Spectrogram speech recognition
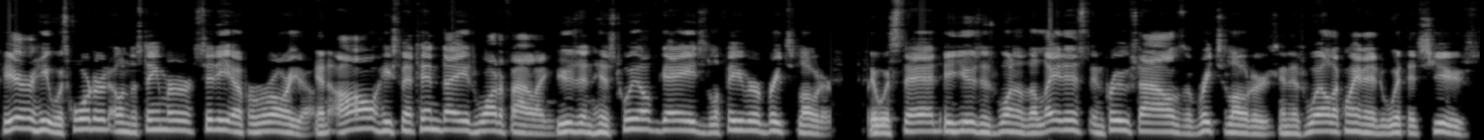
Here he was quartered on the steamer City of Peoria. In all, he spent 10 days waterfowling using his 12 gauge Lefever breech loader. It was said he uses one of the latest improved styles of breech loaders and is well acquainted with its use.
